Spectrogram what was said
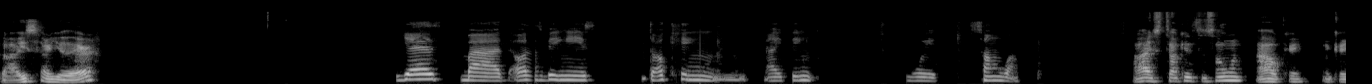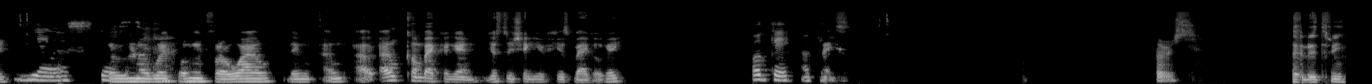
Guys, are you there? Yes, but Osbin is talking, I think, with someone. Ah, he's talking to someone? Ah, okay, okay. Yes. So we're gonna wait for him for a while. Then I'll, I'll, I'll come back again just to check if he's back, okay? Okay, okay. Nice. First. 33.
